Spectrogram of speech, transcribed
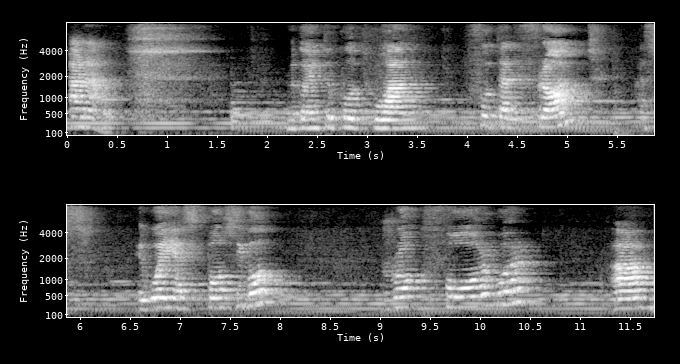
and out. I'm going to put one foot at the front as away as possible. Rock forward and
